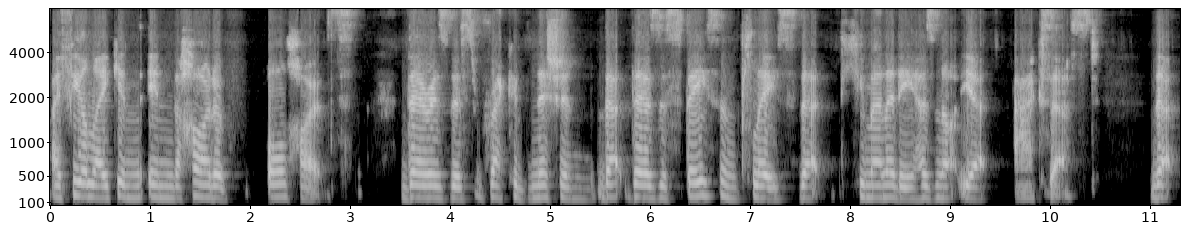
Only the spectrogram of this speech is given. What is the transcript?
I feel like in, in the heart of all hearts, there is this recognition that there's a space and place that humanity has not yet accessed, that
